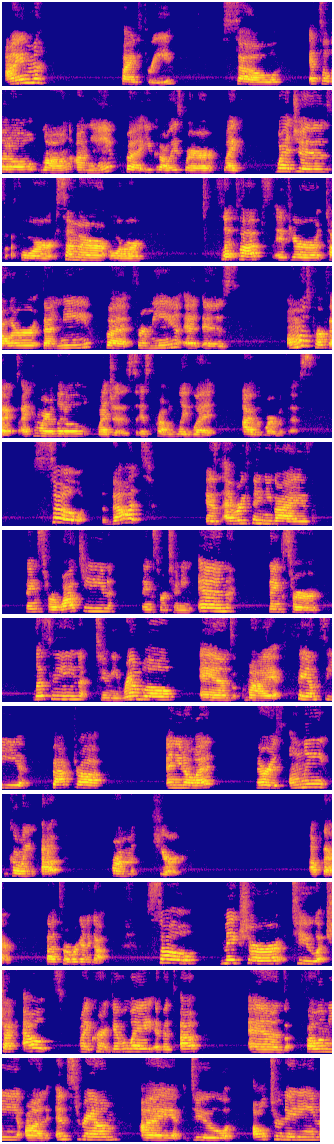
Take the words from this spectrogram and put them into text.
I'm 5'3", so it's a little long on me, but you could always wear like wedges for summer or flip-flops if you're taller than me. But for me, it is almost perfect. I can wear little wedges is probably what I would wear with this. So that is everything, you guys. Thanks for watching. Thanks for tuning in. Thanks for listening to me ramble and my fancy backdrop. And you know what? There is only going up from here. Up there. That's where we're going to go. So make sure to check out my current giveaway if it's up and follow me on Instagram. I do alternating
